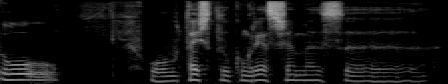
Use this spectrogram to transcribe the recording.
o, o texto do Congresso chama-se. Uh,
